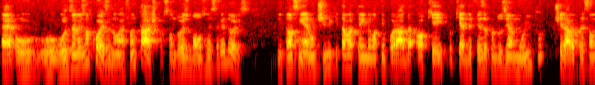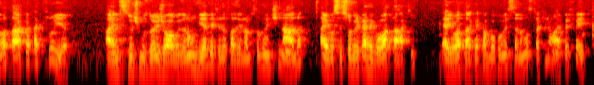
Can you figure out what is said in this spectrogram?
É, o, o Woods é a mesma coisa, não é fantástico, são dois bons recebedores. Então, assim, era um time que estava tendo uma temporada ok, porque a defesa produzia muito, tirava a pressão do ataque o ataque fluía. Aí, nesses últimos dois jogos, eu não vi a defesa fazendo absolutamente nada, aí você sobrecarregou o ataque, e aí o ataque acabou começando a mostrar que não é perfeito.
